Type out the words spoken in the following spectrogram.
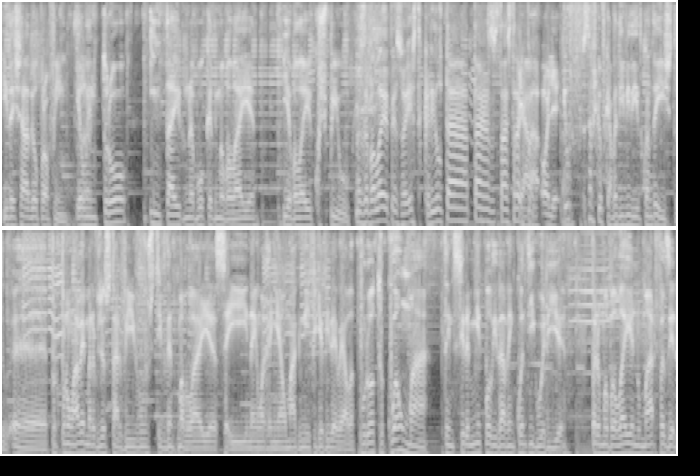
e deixar a dele para o fim. Ele entrou inteiro na boca de uma baleia e a baleia cuspiu. Mas a baleia pensou: este caril está tá, tá estragado. Epá, olha, eu, sabes que eu ficava dividido quanto a isto. Uh, porque por um lado é maravilhoso estar vivo, estive dentro de uma baleia, saí, nem um arranhão, magnífica, a vida é bela. Por outro, quão má tem de ser a minha qualidade enquanto iguaria para uma baleia no mar fazer.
